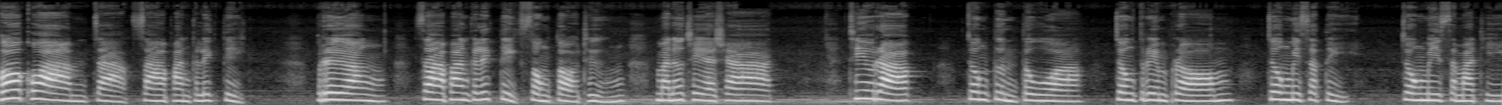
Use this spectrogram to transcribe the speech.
ข้อความจากสหพันธ์กาล็กติก เรื่องสหพันธ์กาล็กติกส่งต่อถึงมนุษยชาติ ที่รัก จงตื่นตัว จงเตรียมพร้อม จงมีสติ จงมีสมาธิ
